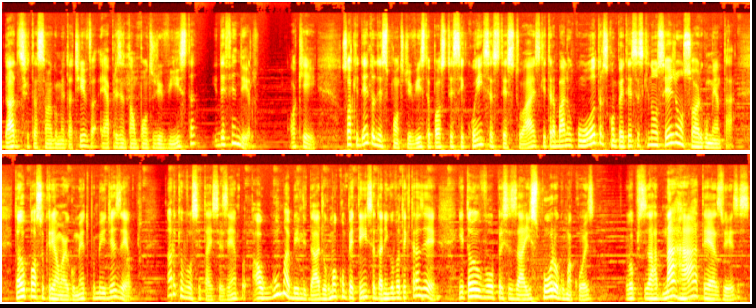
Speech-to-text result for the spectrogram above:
da dissertação argumentativa é apresentar um ponto de vista e defendê-lo. Ok. Só que dentro desse ponto de vista eu posso ter sequências textuais que trabalham com outras competências que não sejam só argumentar. Então eu posso criar um argumento por meio de exemplo. Na hora que eu vou citar esse exemplo, alguma habilidade, alguma competência da língua eu vou ter que trazer. Então eu vou precisar expor alguma coisa, eu vou precisar narrar até às vezes.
